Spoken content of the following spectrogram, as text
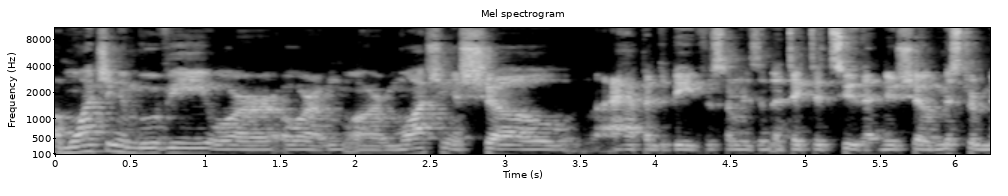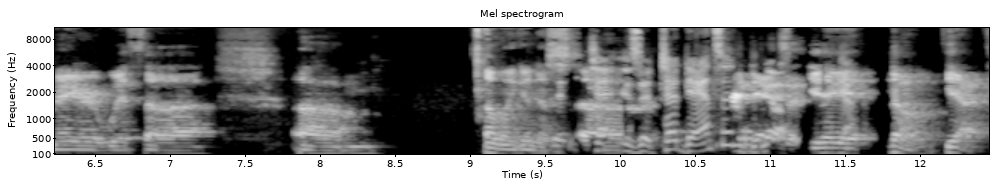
I'm watching a movie or or I'm, or I'm watching a show, I happen to be for some reason addicted to that new show, Mr. Mayor, with uh, um, oh my goodness, is it Ted, uh, is it Ted Danson? Ted Danson. Yeah, yeah, yeah, no, yeah,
